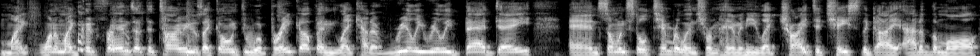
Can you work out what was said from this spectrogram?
my one of my good friends at the time, he was like going through a breakup and like had a really really bad day. And someone stole Timberlands from him, and he like tried to chase the guy out of the mall.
